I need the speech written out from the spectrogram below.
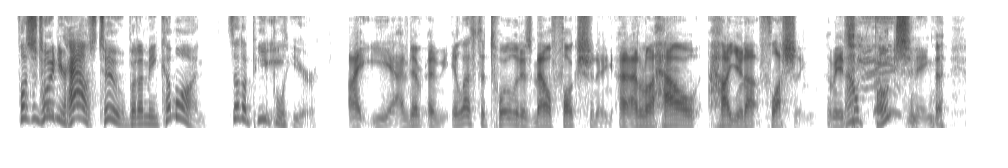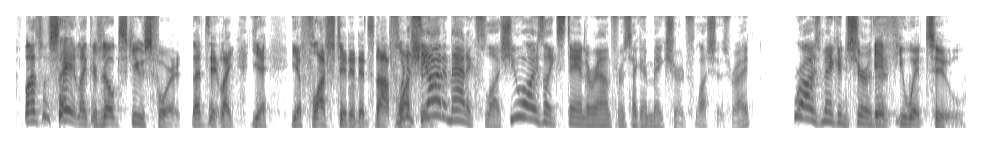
Flush the toilet in your house too. But I mean, come on, there's other people here. I yeah, I've never I mean, unless the toilet is malfunctioning. I, I don't know how how you're not flushing. I mean, it's, Malfunctioning. well, that's what I'm saying. Like, there's no excuse for it. That's it. Like, yeah, you flushed it and it's not when it's the automatic flush, you always like stand around for a second and make sure it flushes, right? We're always making sure that. If you went two,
